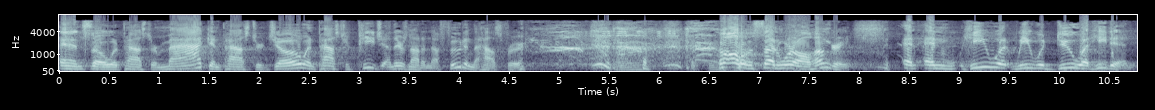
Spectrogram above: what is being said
and so would Pastor Mac, and Pastor Joe, and Pastor PJ. And there's not enough food in the house for. all of a sudden, we're all hungry, and and he would we would do what he did.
